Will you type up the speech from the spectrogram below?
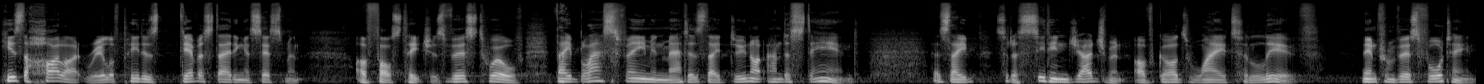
Here's the highlight reel of Peter's devastating assessment of false teachers. Verse 12 they blaspheme in matters they do not understand as they sort of sit in judgment of God's way to live. Then from verse 14,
